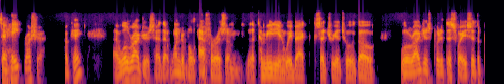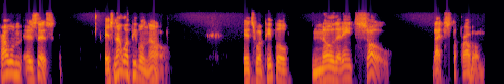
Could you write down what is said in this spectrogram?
to hate Russia, okay? Uh, Will Rogers had that wonderful aphorism, the comedian way back a century or two ago. Will Rogers put it this way He said, The problem is this it's not what people know, it's what people know that ain't so. That's the problem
